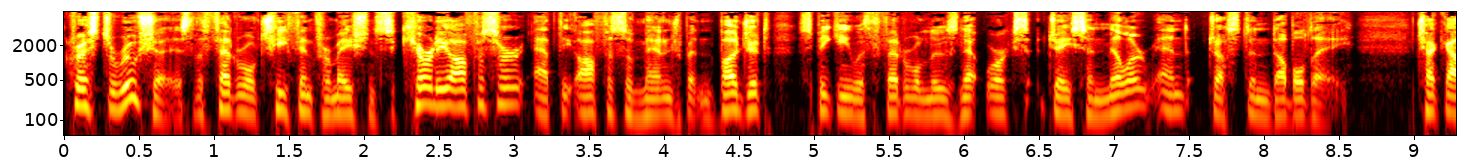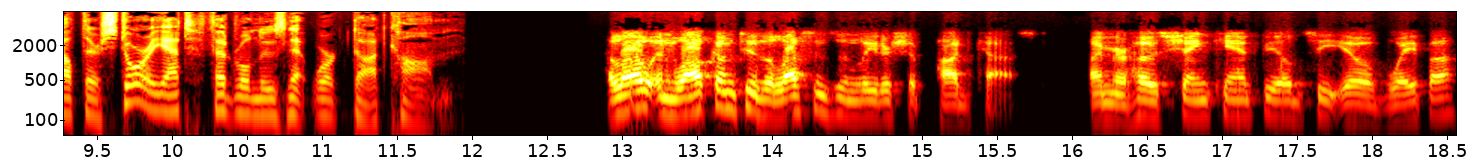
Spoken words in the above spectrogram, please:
Chris DeRusha is the Federal Chief Information Security Officer at the Office of Management and Budget, speaking with Federal News Network's Jason Miller and Justin Doubleday. Check out their story at federalnewsnetwork.com. Hello, and welcome to the Lessons in Leadership podcast. I'm your host, Shane Canfield, CEO of WEPA,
